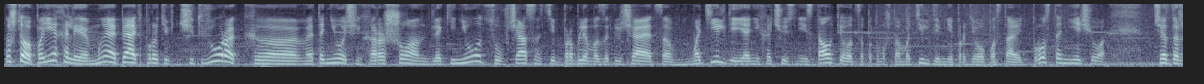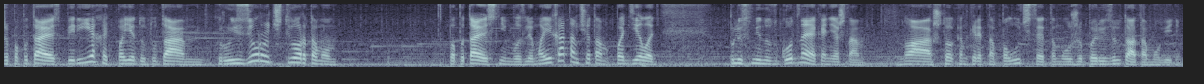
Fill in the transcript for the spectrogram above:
Ну что, поехали. Мы опять против четверок. Э, это не очень хорошо для Киниотсу. В частности, проблема заключается в Матильде. Я не хочу с ней сталкиваться, потому что Матильде мне противопоставить просто нечего. Сейчас даже попытаюсь переехать. Поеду туда к круизеру четвертому. Попытаюсь с ним возле маяка там что-то поделать. Плюс-минус годная, конечно. Ну а что конкретно получится, это мы уже по результатам увидим.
